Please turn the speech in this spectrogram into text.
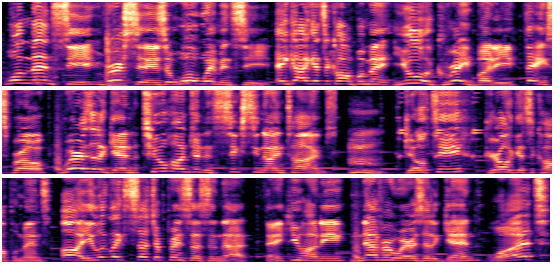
What men see versus what women see. A guy gets a compliment. You look great, buddy. Thanks, bro. Where is it again? 269 times. Mmm. Guilty? Girl gets a compliment. Aw, oh, you look like such a princess in that. Thank you, honey. Never wears it again. What?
